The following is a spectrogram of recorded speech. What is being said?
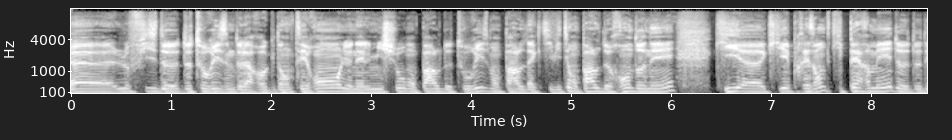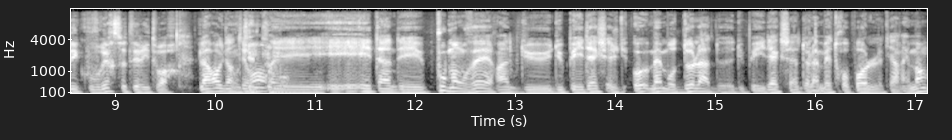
Euh, L'office de, de tourisme de la Roque d'Enterron, Lionel Michaud, on parle de tourisme, on parle d'activité, on parle de randonnée qui, qui est présente, qui permet de, de découvrir ce territoire. La Roque quelques est, mots. est- est un des poumons verts hein, du, du pays d'Aix, même au-delà de- du pays d'Aix, hein, de la métropole carrément.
